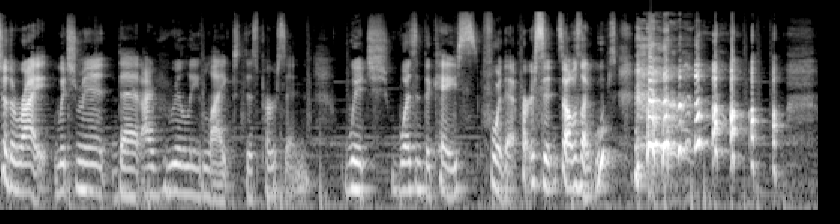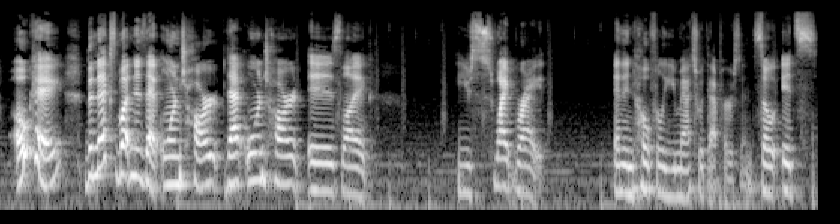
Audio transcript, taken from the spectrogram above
to the right, which meant that I really liked this person which wasn't the case for that person. So I was like, whoops. okay. The next button is that orange heart. That orange heart is like you swipe right and then hopefully you match with that person. So it's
